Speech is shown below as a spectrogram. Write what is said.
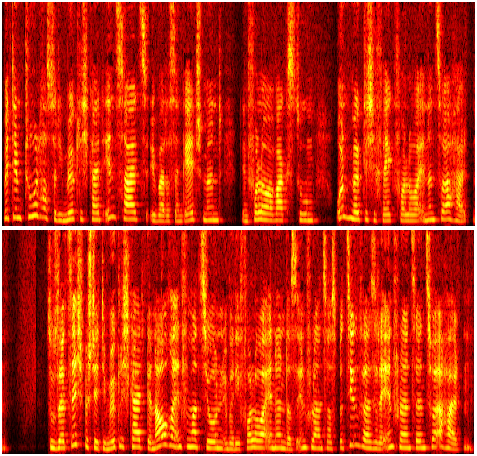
Mit dem Tool hast du die Möglichkeit, Insights über das Engagement, den Followerwachstum und mögliche Fake-FollowerInnen zu erhalten. Zusätzlich besteht die Möglichkeit, genauere Informationen über die FollowerInnen des Influencers bzw. der Influencerin zu erhalten.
